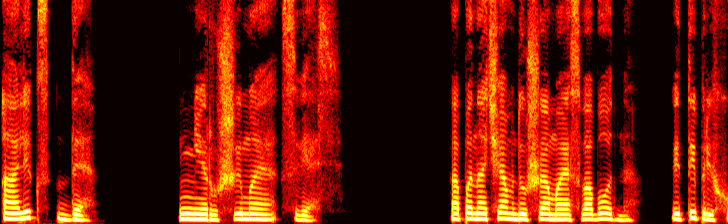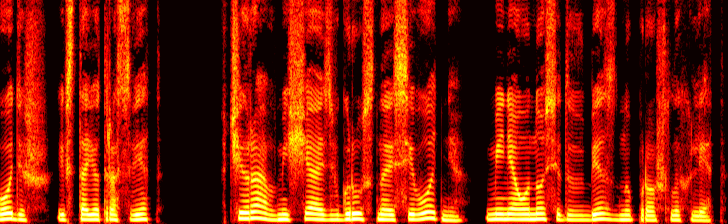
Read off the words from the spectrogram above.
Алекс Д. Нерушимая связь. А по ночам душа моя свободна, и ты приходишь, и встает рассвет. Вчера, вмещаясь в грустное сегодня, меня уносит в бездну прошлых лет.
